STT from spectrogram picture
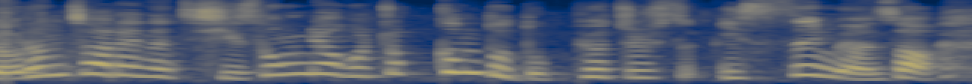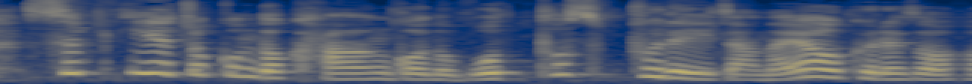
여름철에는 지속력을 조금 더 높여줄 수 있으면서 습기에 조금 더 강한 거는 워터 스프레이잖아요. 그래서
